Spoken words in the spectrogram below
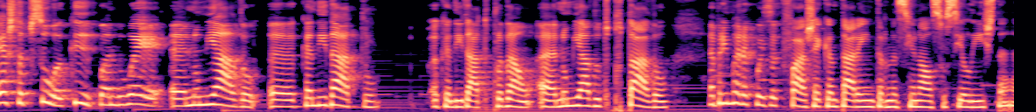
Esta pessoa que, quando é uh, nomeado uh, candidato, uh, candidato, perdão, nomeado deputado, a primeira coisa que faz é cantar a Internacional Socialista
